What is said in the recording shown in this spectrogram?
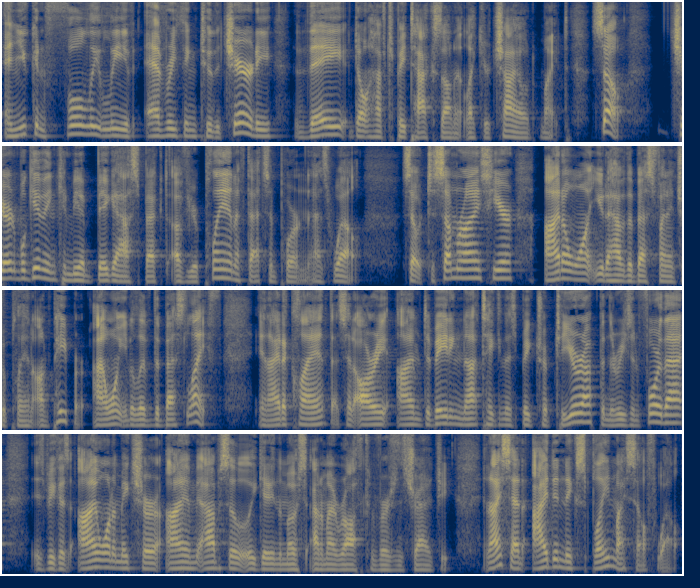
and you can fully leave everything to the charity. They don't have to pay taxes on it like your child might. So, charitable giving can be a big aspect of your plan if that's important as well. So to summarize here, I don't want you to have the best financial plan on paper. I want you to live the best life. And I had a client that said, Ari, I'm debating not taking this big trip to Europe. And the reason for that is because I want to make sure I am absolutely getting the most out of my Roth conversion strategy. And I said, I didn't explain myself well.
